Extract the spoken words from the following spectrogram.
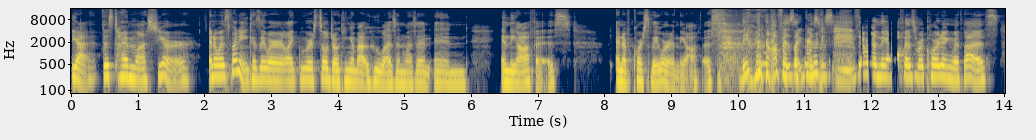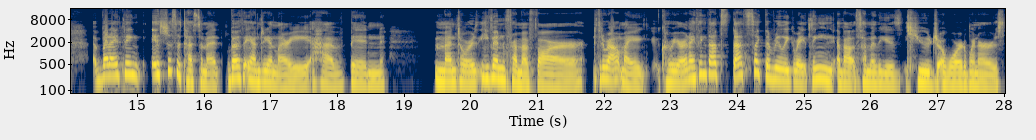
Yeah, this time last year, and it was funny because they were like we were still joking about who was and wasn't in in the office. And of course they were in the office. They were in the office on christmas eve. they were in the office recording with us. But i think it's just a testament. Both angie and larry have been mentors even from afar throughout my career and i think that's that's like the really great thing about some of these huge award winners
